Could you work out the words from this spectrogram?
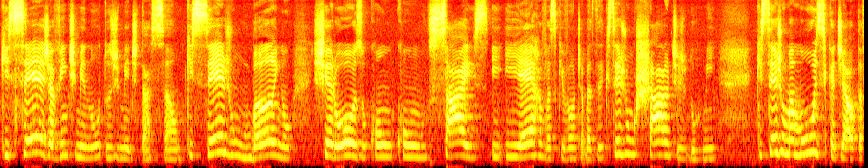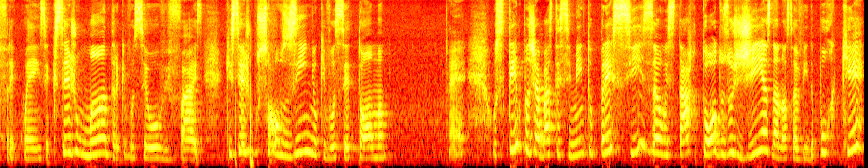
que seja 20 minutos de meditação, que seja um banho cheiroso com, com sais e, e ervas que vão te abastecer, que seja um chá antes de dormir, que seja uma música de alta frequência, que seja um mantra que você ouve e faz, que seja um solzinho que você toma. É. Os tempos de abastecimento precisam estar todos os dias na nossa vida. Por quê?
